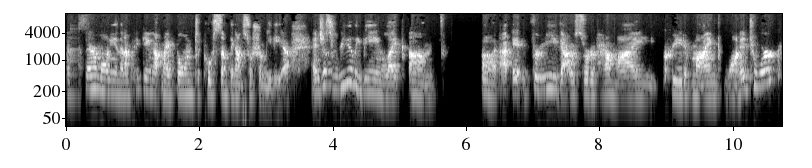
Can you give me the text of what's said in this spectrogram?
a ceremony and then I'm picking up my phone to post something on social media and just really being like, um, uh, it, for me, that was sort of how my creative mind wanted to work.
